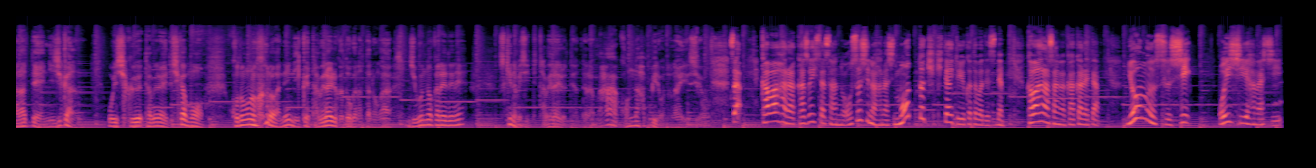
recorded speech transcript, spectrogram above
払って2時間美味しく食べられてしかも子供の頃は年に1回食べられるかどうかだったのが自分の金でね好きな飯行って食べられるってやったらまあこんなハッピーなことないですよ。さあ川原和久さんのお寿司の話もっと聞きたいという方はですね川原さんが書かれた「読む寿司美味しい話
